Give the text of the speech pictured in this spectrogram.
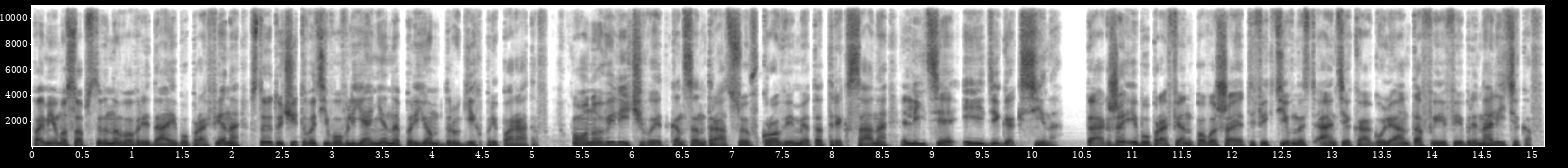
Помимо собственного вреда ибупрофена, стоит учитывать его влияние на прием других препаратов. Он увеличивает концентрацию в крови метатрексана, лития и дигоксина. Также ибупрофен повышает эффективность антикоагулянтов и фибринолитиков.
